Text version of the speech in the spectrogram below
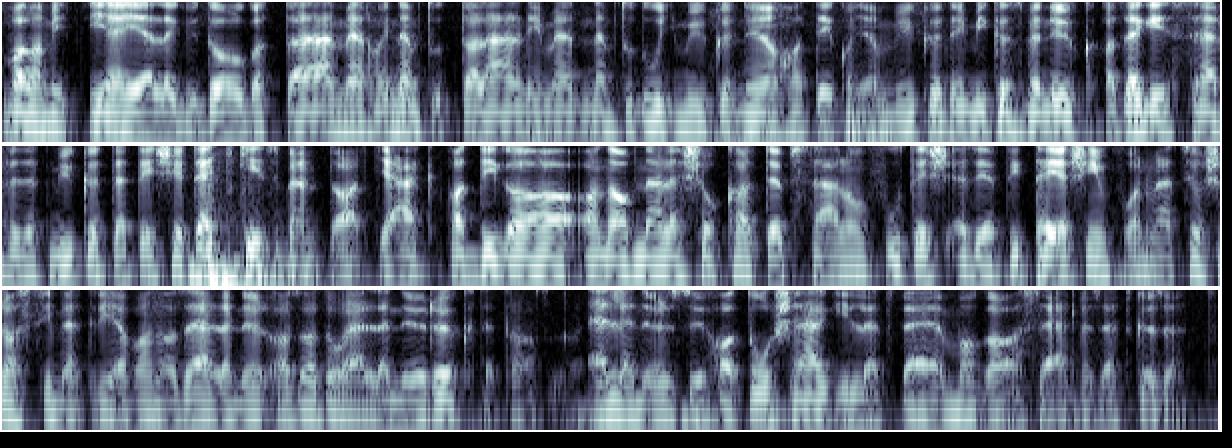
valamit ilyen jellegű dolgot talál, mert hogy nem tud találni, mert nem tud úgy működni, olyan hatékonyan működni, miközben ők az egész szervezet működtetését egy kézben tartják, addig a, a NAV-nál sokkal több szálon fut, és ezért itt teljes információs asszimetria van az, ellenőr, az adó ellenőrök, tehát az ellenőrző hatóság, illetve maga a szervezet között.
